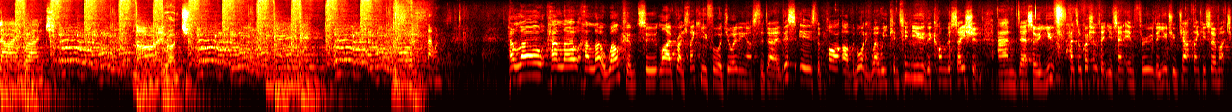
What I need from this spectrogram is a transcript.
Live brunch. Live. Brunch. Hello, hello, hello. Welcome to Live Brunch. Thank you for joining us today. This is the part of the morning where we continue the conversation. And uh, so you've had some questions that you've sent in through the YouTube chat. Thank you so much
